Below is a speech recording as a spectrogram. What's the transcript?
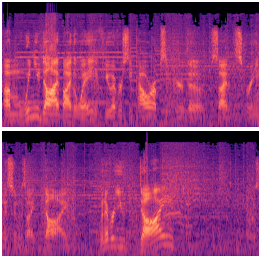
Um, when you die, by the way, if you ever see power-ups appear at the side of the screen as soon as I die, whenever you die, it was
